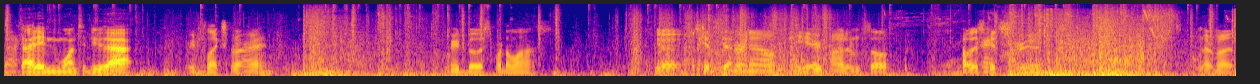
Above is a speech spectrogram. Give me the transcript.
Tactic. I didn't want to do that. Weird flex, but alright. Weird boast, but alas. Yeah, this kid's dead right now. He Harry Pottered himself. Oh, this kid's screwed. Never mind.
